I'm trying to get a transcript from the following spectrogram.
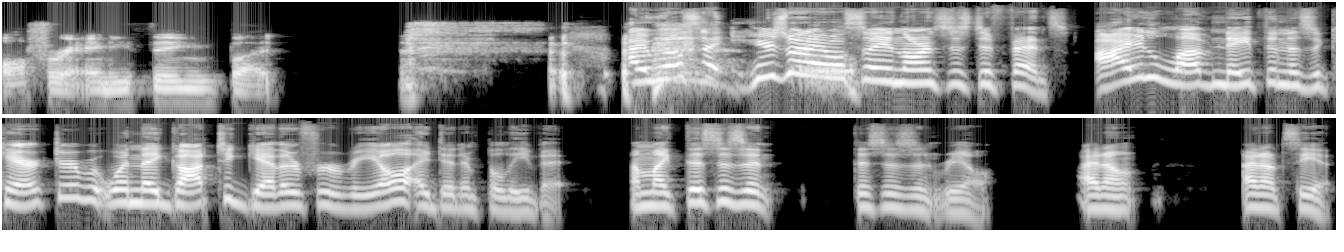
offer anything but I will say here's what I will say in Lawrence's defense. I love Nathan as a character, but when they got together for real, I didn't believe it. I'm like, this isn't this isn't real. I don't I don't see it.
